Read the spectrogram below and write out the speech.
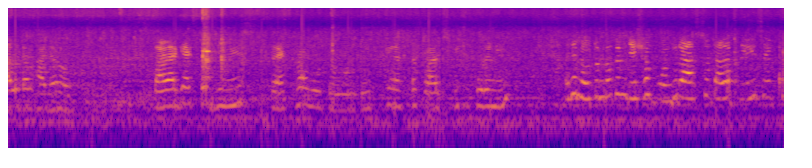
আলুটা ভাজা হচ্ছে তার আগে একটা জিনিস দেখাবো তোমাদেরকে একটা কাজ কিছু করে নিই। আচ্ছা নতুন নতুন যেসব বন্ধুরা আসছো, তারা প্লিজ একটু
